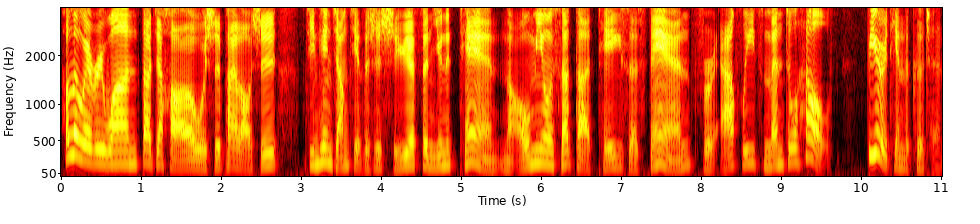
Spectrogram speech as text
Hello everyone，大家好，我是派老师。今天讲解的是十月份 Unit Ten Naomi Osaka takes a stand for athletes' mental health 第二天的课程。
